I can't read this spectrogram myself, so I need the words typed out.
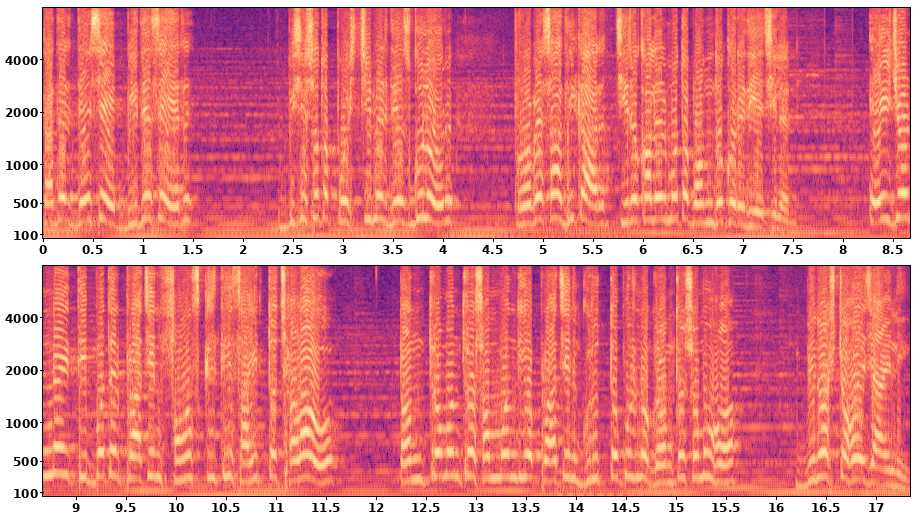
তাদের দেশে বিদেশের, বিশেষত পশ্চিমের দেশগুলোর প্রবেশাধিকার চিরকালের মতো বন্ধ করে দিয়েছিলেন। এই জন্যই তিব্বতের প্রাচীন সংস্কৃতি সাহিত্য ছাড়াও তন্ত্রমন্ত্র সম্বন্ধীয় প্রাচীন গুরুত্বপূর্ণ গ্রন্থসমূহ বিনষ্ট হয়ে যায়নি।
